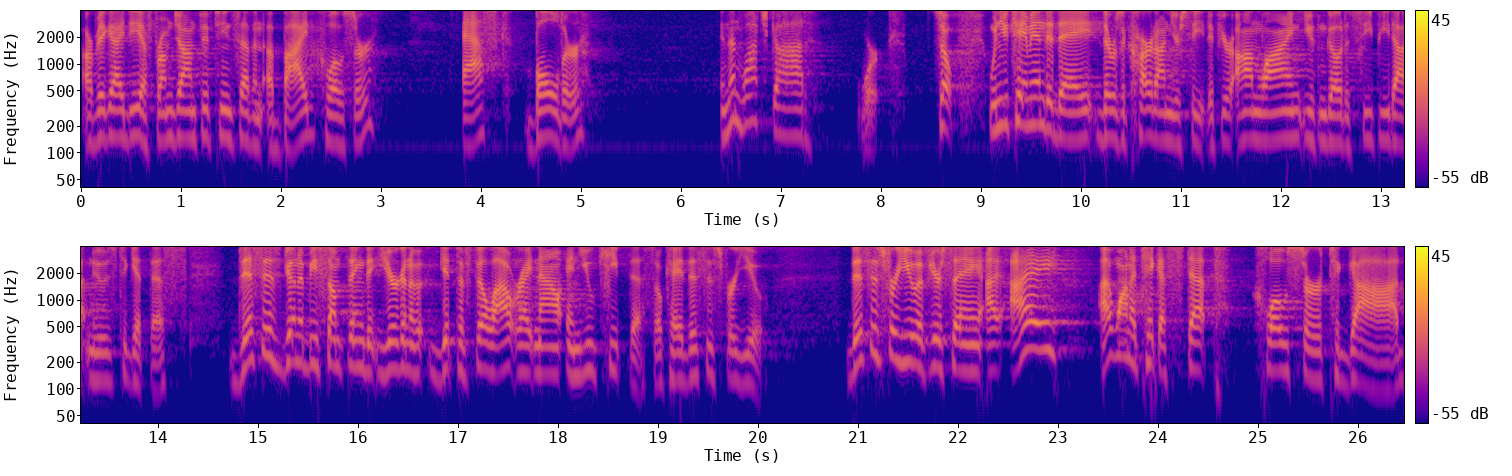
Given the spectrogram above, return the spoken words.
our big idea from John 15, 7 abide closer, ask bolder, and then watch God work. So, when you came in today, there was a card on your seat. If you're online, you can go to cp.news to get this. This is gonna be something that you're gonna get to fill out right now, and you keep this, okay? This is for you. This is for you if you're saying, I, I, I wanna take a step closer to God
